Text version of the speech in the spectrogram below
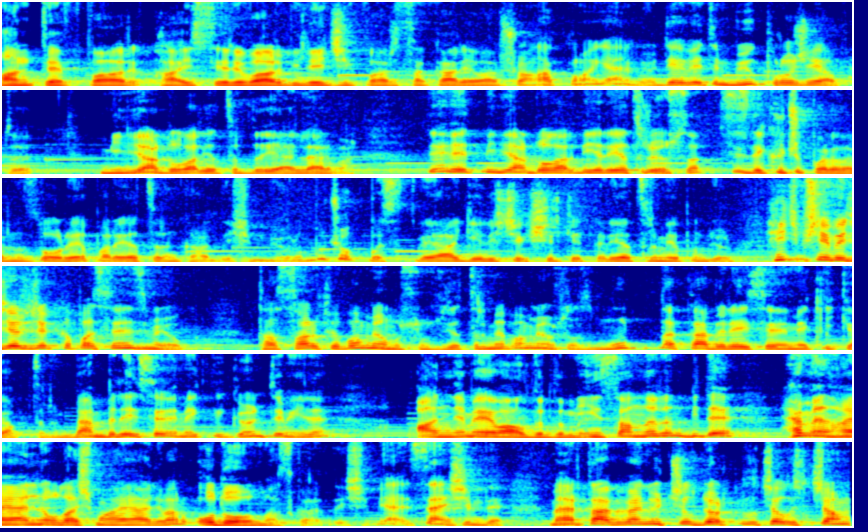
Antep var, Kayseri var, Bilecik var, Sakarya var. Şu an aklıma gelmiyor. Devletin büyük proje yaptığı, milyar dolar yatırdığı yerler var. Devlet milyar dolar bir yere yatırıyorsa siz de küçük paralarınızı da oraya para yatırın kardeşim diyorum. Bu çok basit. Veya gelişecek şirketlere yatırım yapın diyorum. Hiçbir şey becerecek kapasiteniz mi yok? Tasarruf yapamıyor musunuz? Yatırım yapamıyor musunuz? Mutlaka bireysel emeklilik yaptırın. Ben bireysel emeklilik yöntemiyle anneme ev aldırdım. İnsanların bir de hemen hayaline ulaşma hayali var. O da olmaz kardeşim. Yani sen şimdi Mert abi ben 3 yıl 4 yıl çalışacağım.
